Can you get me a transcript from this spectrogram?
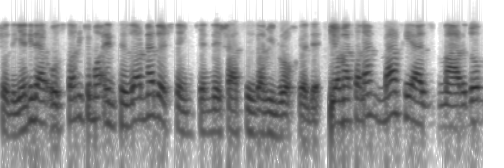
شده. یعنی در استانی که ما انتظار نداشتیم که نشست زمین رخ بده. یا مثلا برخی از مردم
